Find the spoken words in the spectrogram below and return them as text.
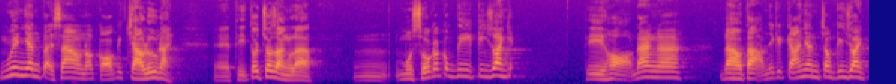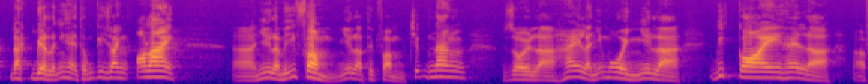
nguyên nhân tại sao nó có cái trào lưu này. Ờ, thì tôi cho rằng là một số các công ty kinh doanh ấy, thì họ đang à, đào tạo những cái cá nhân trong kinh doanh đặc biệt là những hệ thống kinh doanh online à, như là mỹ phẩm như là thực phẩm chức năng rồi là hay là những mô hình như là bitcoin hay là uh,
